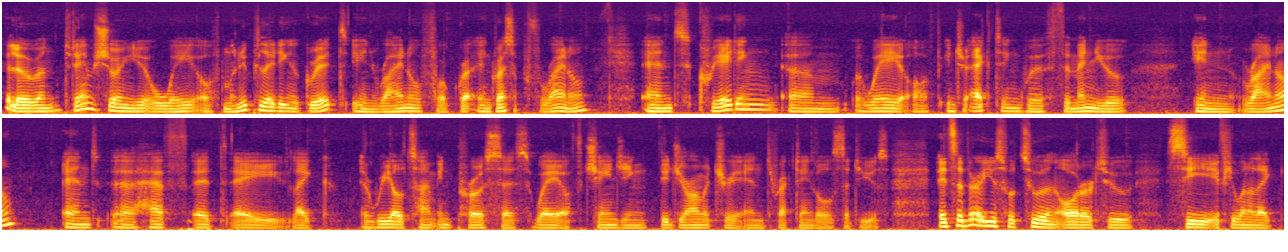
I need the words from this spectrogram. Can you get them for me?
Hello everyone, today I'm showing you a way of manipulating a grid in Rhino for in Grasshopper for Rhino and creating um, a way of interacting with the menu in Rhino and uh, have it a like a real-time in-process way of changing the geometry and rectangles that you use. It's a very useful tool in order to see if you want to like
